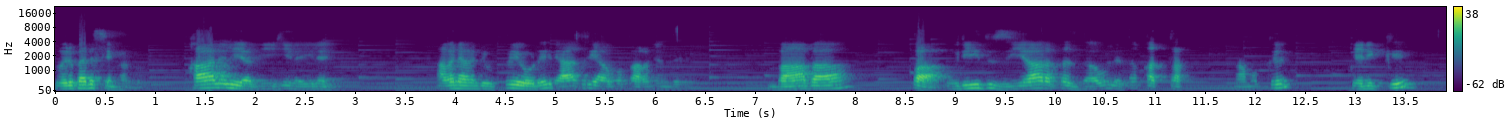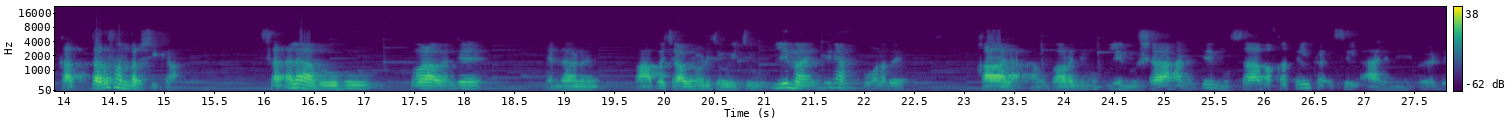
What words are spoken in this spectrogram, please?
ഒരു പരസ്യം കണ്ടു ഖാലലി അബീഹി ലൈലൻ. അവൻ അവന്റെ ഉപ്പയോട് രാത്രിയാവുമ്പോൾ പറഞ്ഞത് ബാബാ ഉരീദു സിയാറത്ത ദൗലത്ത ഖത്തർ നമുക്ക് എനിക്ക് ഖത്തർ സന്ദർശിക്കാം. സഅല അബൂഹു. അപ്പോൾ അവന്റെ എന്താണ്? പാപ്പ അവനോട് ചോദിച്ചു ലിമ എന്തിനാ പോണത്? കാല അവൻ പറഞ്ഞു ലി മുഷാഹനത്തിൽ മുസാബഖത്തിൽ കസിൽ ആലമി വേൾഡ്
